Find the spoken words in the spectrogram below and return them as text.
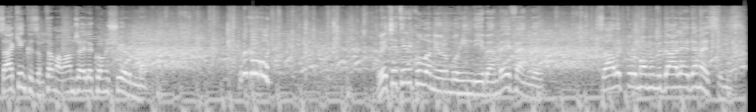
Sakin kızım tamam amcayla konuşuyorum ben. Reçeteli kullanıyorum bu hindiyi ben beyefendi. Sağlık durumuma müdahale edemezsiniz.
